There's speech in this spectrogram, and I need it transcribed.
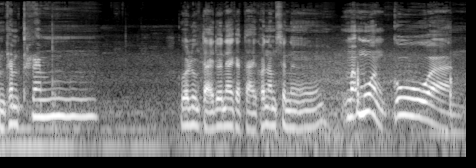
ำทำทำกลัวลุงต่ายด้วยนายกระต่ายเขานำเสนอ มะม่วงกวน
